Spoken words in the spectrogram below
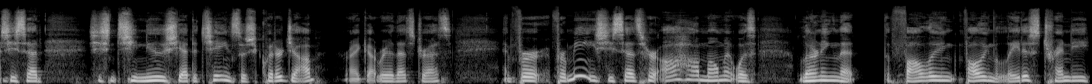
She said she, she knew she had to change, so she quit her job, right? Got rid of that stress. And for, for me, she says her aha moment was learning that the following following the latest trendy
